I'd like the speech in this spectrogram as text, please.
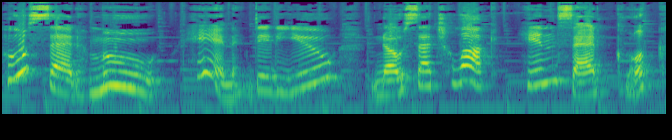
Who said moo? Hen, did you? No such luck. Hen said cluck.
